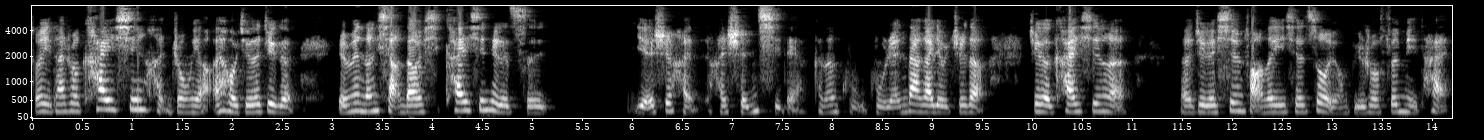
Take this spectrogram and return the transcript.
所以他说开心很重要。哎，我觉得这个人们能想到“开心”这个词，也是很很神奇的呀。可能古古人大概就知道这个开心了，呃，这个心房的一些作用，比如说分泌肽。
